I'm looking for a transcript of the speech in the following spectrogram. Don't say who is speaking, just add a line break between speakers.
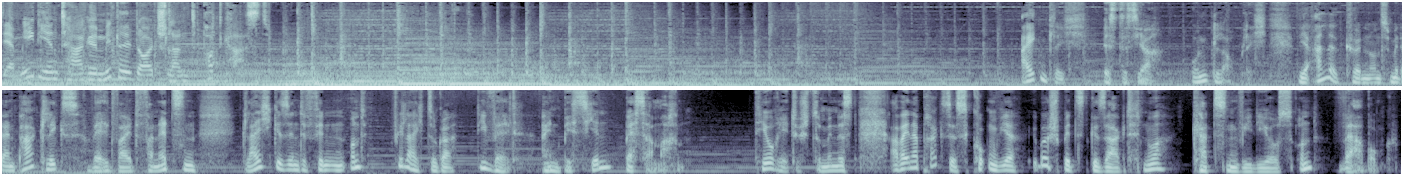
der Medientage Mitteldeutschland Podcast.
Eigentlich ist es ja unglaublich. Wir alle können uns mit ein paar Klicks weltweit vernetzen, Gleichgesinnte finden und vielleicht sogar die Welt ein bisschen besser machen. Theoretisch zumindest. Aber in der Praxis gucken wir, überspitzt gesagt, nur Katzenvideos und Werbung.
